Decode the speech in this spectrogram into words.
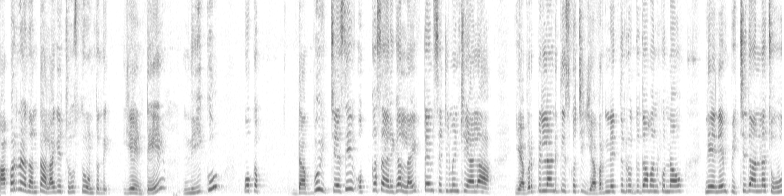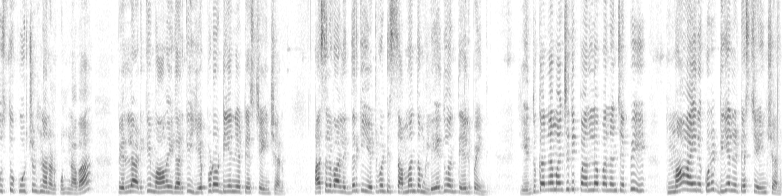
అపర్ణ అదంతా అలాగే చూస్తూ ఉంటుంది. ఏంటే? నీకు ఒక డబ్బు ఇచ్చేసి ఒక్కసారిగా లైఫ్ టైం సెటిల్మెంట్ చేయాలా? ఎవరి పిల్లాన్ని తీసుకొచ్చి ఎవరి నెత్తిని రుద్దుదాం అనుకున్నావు? నేనేం పిచ్చి దానిలా చూస్తూ కూర్చుంటున్నాను అనుకుంటున్నావా? పిల్లాడికి మామయ్య గారికి ఎప్పుడో డిఎన్ఏ టెస్ట్ చేయించాను. అసలు వాళ్ళిద్దరికీ ఎటువంటి సంబంధం లేదు అని తేలిపోయింది. ఎందుకన్నా మంచిది పనిలో పని అని చెప్పి మా ఆయన కూడా డిఎన్ఏ టెస్ట్ చేయించాను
